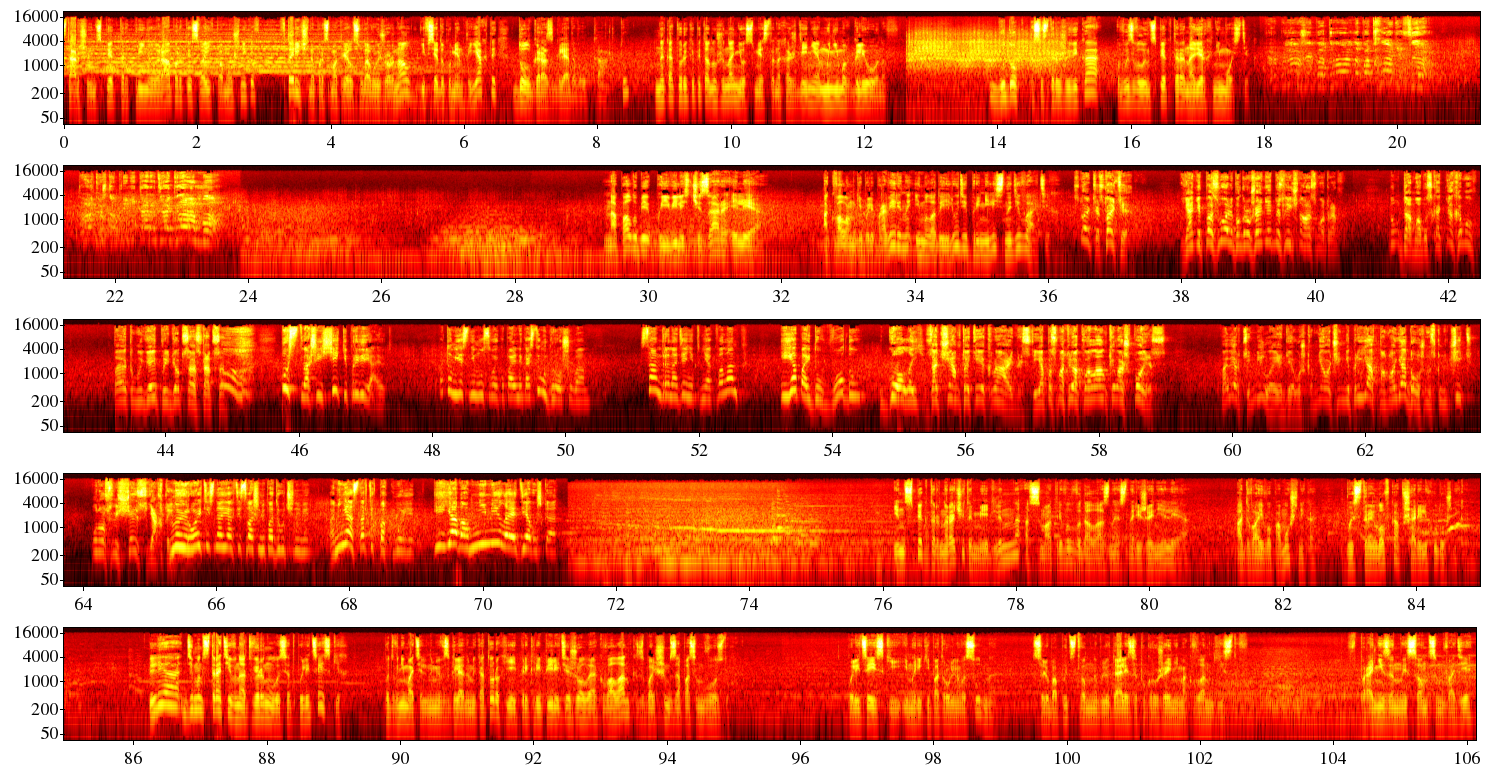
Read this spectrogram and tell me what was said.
Старший инспектор принял рапорты своих помощников, вторично просмотрел судовой журнал и все документы яхты, долго разглядывал карту, на которой капитан уже нанес местонахождение мнимых галеонов. Гудок со сторожевика вызвал инспектора на верхний мостик. Верблюжий патруль на подходе, сэр! Только что принята радиограмма! На палубе появились Чезаро и Леа. Акваланги были проверены, и молодые люди принялись надевать их. Стойте, стойте! Я не позволю погружения без личного осмотра. Ну, даму обыскать некому, поэтому ей придется остаться. О, пусть ваши ищейки проверяют. Потом я сниму свой купальный костюм и брошу вам. Сандра наденет мне акваланг, и я пойду в воду голой. Зачем такие крайности? Я посмотрю акваланг и ваш пояс. Поверьте, милая девушка, мне очень неприятно, но я должен исключить унос вещей с яхты. Ну и ройтесь на яхте с вашими подручными, а меня оставьте в покое. И я вам не милая девушка. Инспектор нарочито медленно осматривал водолазное снаряжение Леа, а два его помощника быстро и ловко обшарили художника. Леа демонстративно отвернулась от полицейских, под внимательными взглядами которых ей прикрепили тяжелый акваланг с большим запасом воздуха. Полицейские и моряки патрульного судна с любопытством наблюдали за погружением аквалангистов. В пронизанной солнцем воде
